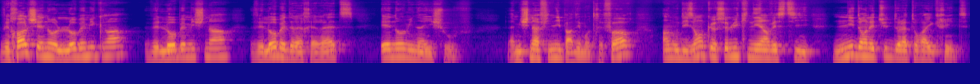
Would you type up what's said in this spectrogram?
Vechol mikra, mishna, La Mishnah finit par des mots très forts en nous disant que celui qui n'est investi ni dans l'étude de la Torah écrite,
